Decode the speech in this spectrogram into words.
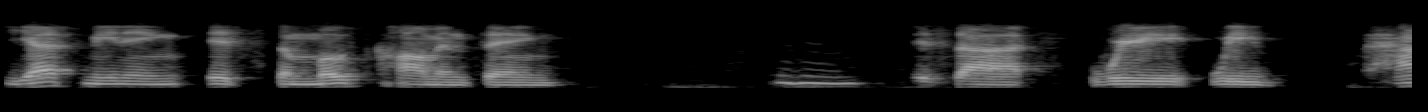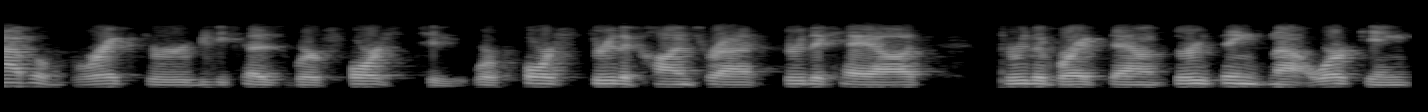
Yes, meaning it's the most common thing mm-hmm. is that we we have a breakthrough because we're forced to. We're forced through the contrast, through the chaos, through the breakdown, through things not working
